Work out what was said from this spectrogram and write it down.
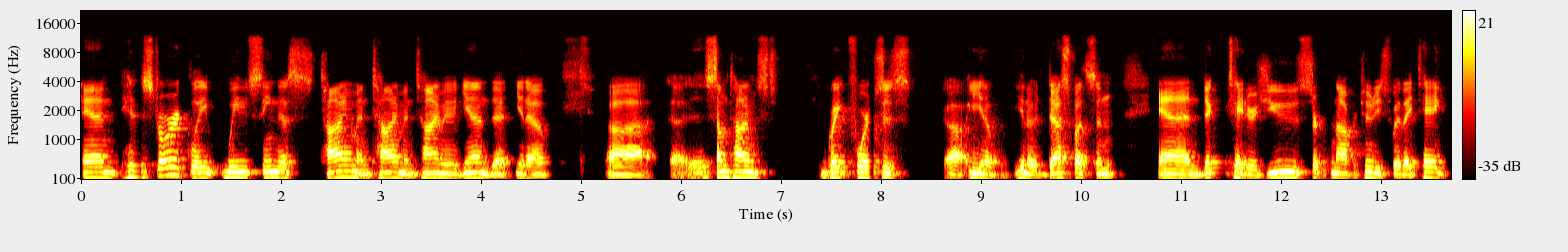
And historically, we've seen this time and time and time again that, you know, uh, uh, sometimes great forces uh, you know, you know, despots and and dictators use certain opportunities where they take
